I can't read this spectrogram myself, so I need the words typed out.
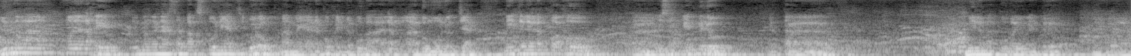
Yung mga malalaki, yung mga nasa box po na yan, siguro, mamaya na po, kayo na po bahalang uh, bumunot dyan. May dala lang po ako ah, isang envelope at ah, may laman po ba yung envelope? Hindi ko alam.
